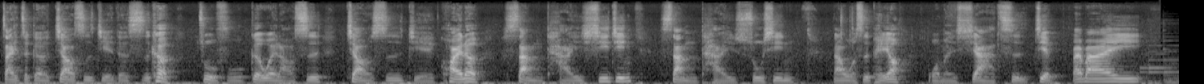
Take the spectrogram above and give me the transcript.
在这个教师节的时刻，祝福各位老师教师节快乐，上台吸金，上台舒心。那我是培佑。我们下次见，拜拜。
